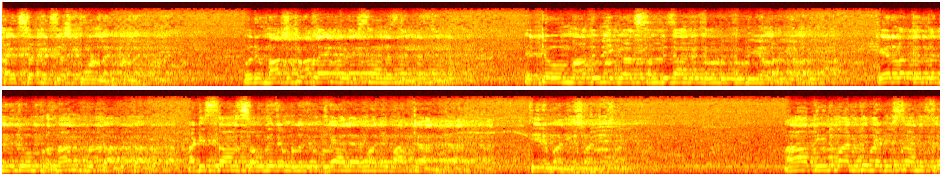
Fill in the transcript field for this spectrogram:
ഹയർ സെക്കൻഡറി സ്കൂളിന് ഒരു മാസ്റ്റർ പ്ലാനിന്റെ അടിസ്ഥാനത്തിൽ ഏറ്റവും ആധുനിക സംവിധാനങ്ങളോട് കൂടിയുള്ള കേരളത്തിൽ തന്നെ ഏറ്റവും പ്രധാനപ്പെട്ട അടിസ്ഥാന സൗകര്യമുള്ള ഒരു വിദ്യാലയമാക്കി മാറ്റാൻ തീരുമാനിച്ചു. ആ തീരുമാനത്തിന്റെ അടിസ്ഥാനത്തിൽ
